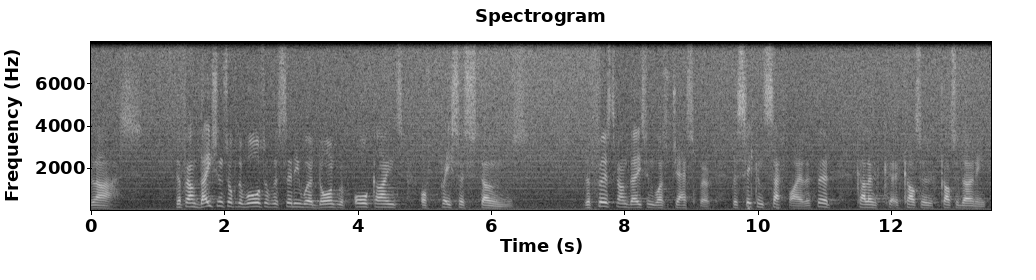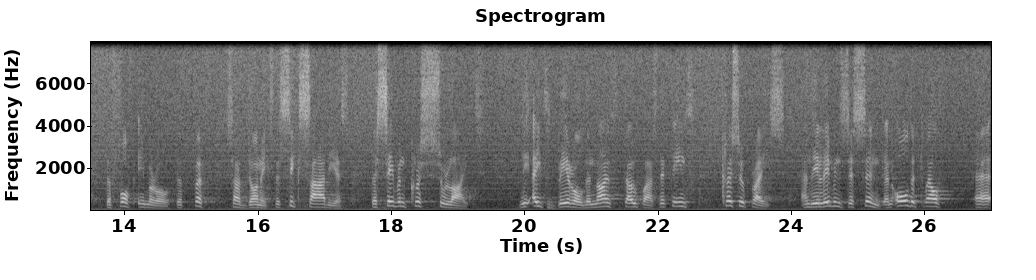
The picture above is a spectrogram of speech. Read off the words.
glass. The foundations of the walls of the city were adorned with all kinds of precious stones. The first foundation was jasper, the second sapphire, the third chalcedony, the fourth emerald, the fifth sardonyx, the sixth sardius, the seventh chrysolite, the eighth beryl, the ninth topaz, the tenth chrysoprase, and the eleventh jacinth, and all the twelve uh,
